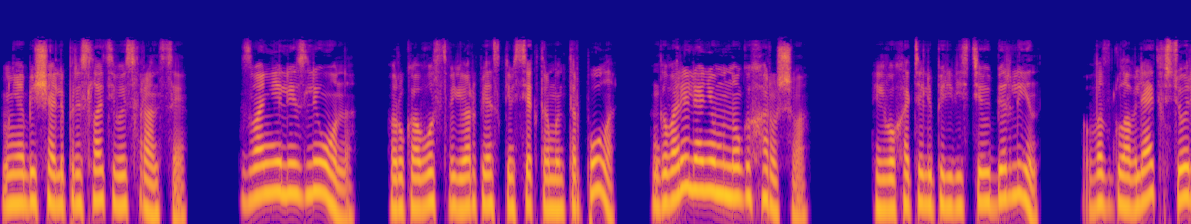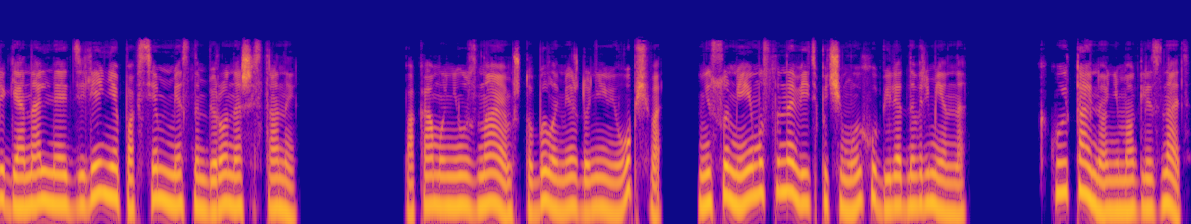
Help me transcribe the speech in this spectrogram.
Мне обещали прислать его из Франции. Звонили из Леона. Руководство европейским сектором Интерпола говорили о нем много хорошего. Его хотели перевести в Берлин, возглавлять все региональное отделение по всем местным бюро нашей страны. Пока мы не узнаем, что было между ними общего, не сумеем установить, почему их убили одновременно. Какую тайну они могли знать?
